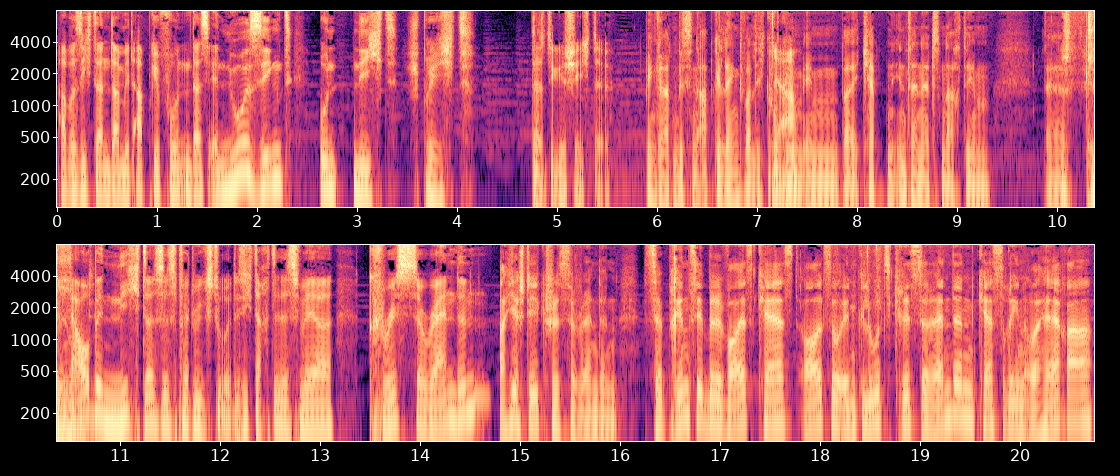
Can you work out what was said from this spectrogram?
aber sich dann damit abgefunden, dass er nur singt und nicht spricht. Das ist die Geschichte. Bin gerade ein bisschen abgelenkt, weil ich gucke Ja. im, im, bei Captain Internet nach dem äh, Ich Film. glaube nicht, dass es Patrick Stewart ist. Ich dachte, das wäre Chris Sarandon. Ah, hier steht Chris Sarandon. The principal voice cast also includes Chris Sarandon, Catherine O'Hara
